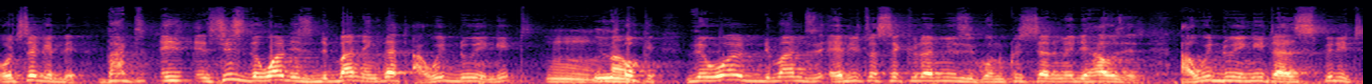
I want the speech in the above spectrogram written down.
okitegedde but since the world is demanding that are we doing it mm. No. okay the world demands a little secular music on christian media houses are we doing it as spirit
